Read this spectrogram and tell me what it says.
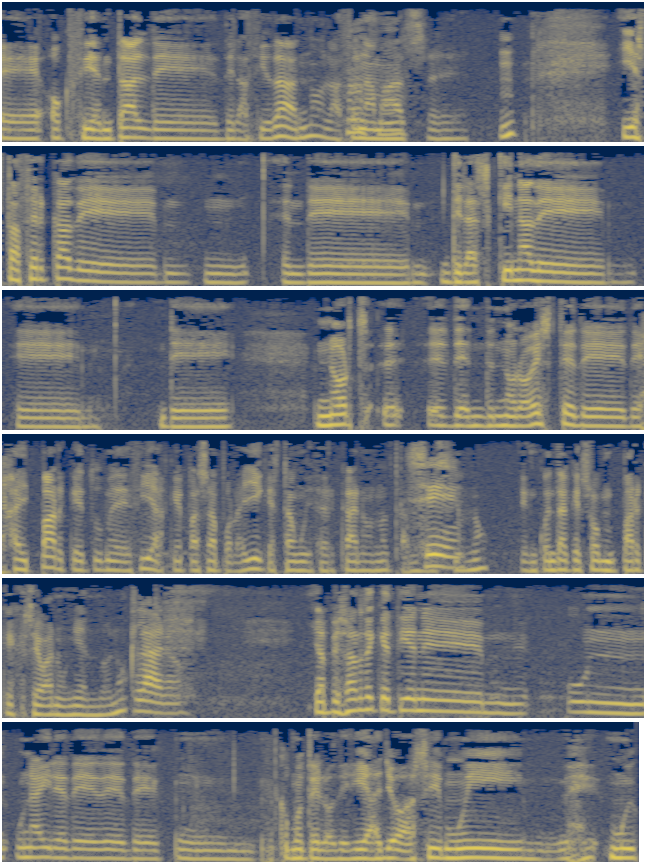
eh, occidental de, la ciudad no la zona más eh, y está cerca de, mm, de, de la esquina de eh, de north, de, noroeste de, de, Hyde Park que tú me decías que pasa por allí que está muy cercano no también ¿no? en cuenta que son parques que se van uniendo no claro y a pesar de que tiene un, un aire de, de, mm, como te lo diría yo, así muy, muy,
